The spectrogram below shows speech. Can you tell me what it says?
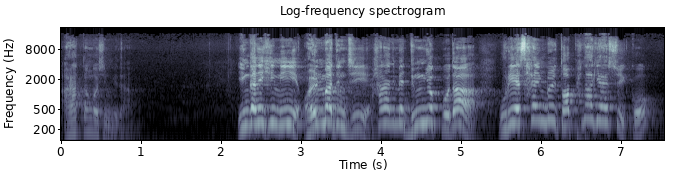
알았던 것입니다. 인간의 힘이 얼마든지 하나님의 능력보다 우리의 삶을 더 편하게 할 수 있고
